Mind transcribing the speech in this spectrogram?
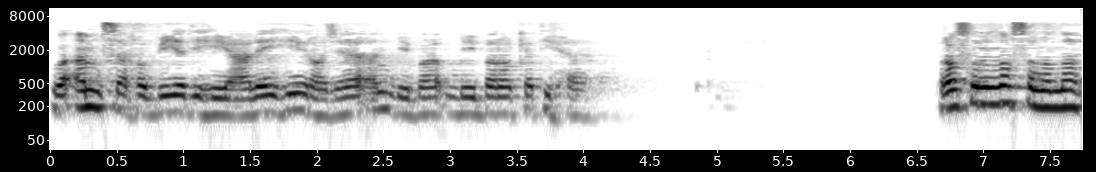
وأمسح بيده عليه رجاء ببركتها رسول الله صلى الله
